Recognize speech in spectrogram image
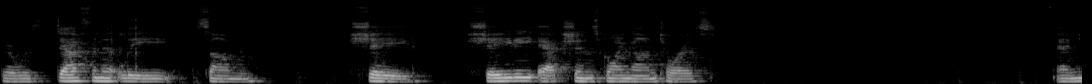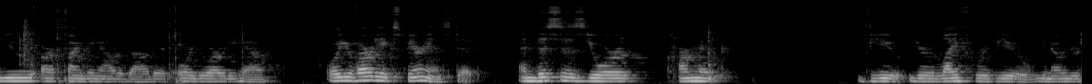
There was definitely some shade Shady actions going on, Taurus. And you are finding out about it, or you already have, or you've already experienced it. And this is your karmic view, your life review, you know, your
